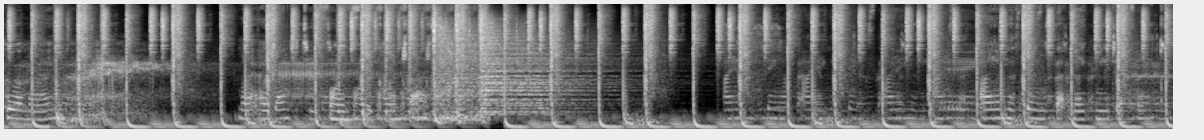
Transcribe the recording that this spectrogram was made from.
Who am I? My identity forms the contrast. I am the things that make me different.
